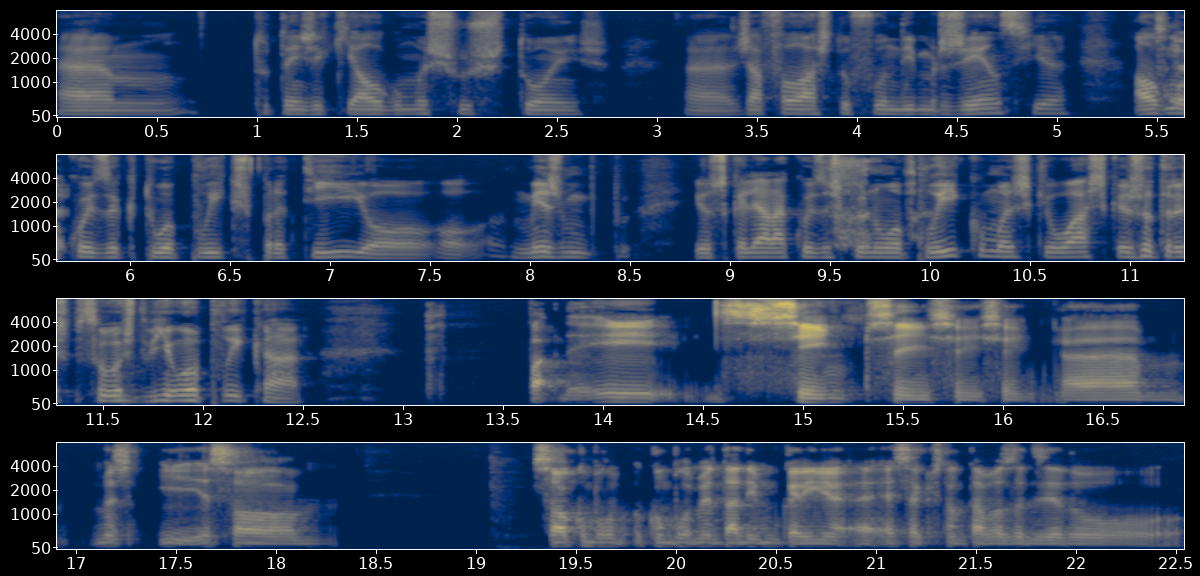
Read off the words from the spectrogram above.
um, tu tens aqui algumas sugestões Uh, já falaste do fundo de emergência, alguma certo. coisa que tu apliques para ti, ou, ou, mesmo eu se calhar há coisas que eu não aplico, mas que eu acho que as outras pessoas deviam aplicar. e, sim, sim, sim, sim. Um, mas e é só, só complementar um bocadinho essa questão que estavas a dizer do,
